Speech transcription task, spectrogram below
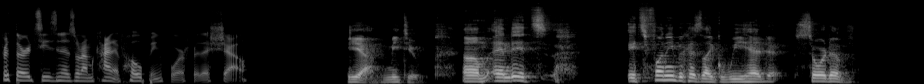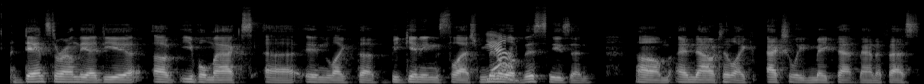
for third season is what I'm kind of hoping for for this show. Yeah, me too. Um, and it's it's funny because like we had sort of danced around the idea of Evil Max uh, in like the beginning slash middle Yeah. of this season, um, and now to like actually make that manifest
